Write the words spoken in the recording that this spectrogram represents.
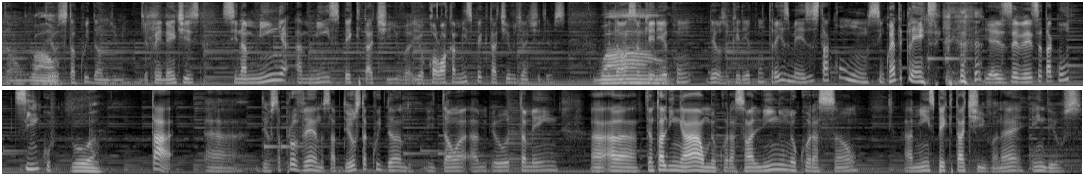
Então, Uau. Deus está cuidando de mim. Independente se na minha, a minha expectativa, e eu coloco a minha expectativa diante de Deus. Uau. Então, nossa, eu queria com. Deus, eu queria com três meses estar com 50 clientes aqui. e aí você vê que você tá com cinco. Boa. Tá, ah, Deus está provendo, sabe? Deus está cuidando. Então, a- a- eu também ah, ah, tento alinhar o meu coração, alinho o meu coração, a minha expectativa, né? Em Deus.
